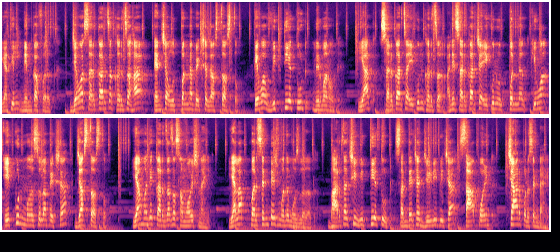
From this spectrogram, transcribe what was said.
यातील नेमका फरक. जेव्हा सरकारचा खर्च हा त्यांच्या उत्पन्नापेक्षा जास्त असतो तेव्हा वित्तीय तूट निर्माण होते. यात सरकारचा एकूण खर्च आणि सरकारच्या एकूण उत्पन्न किंवा एकूण महसुलापेक्षा जास्त असतो. यामध्ये कर्जाचा समावेश नाही. याला पर्सेंटेजमध्ये मोजलं जातं. भारताची वित्तीय तूट सध्याच्या जी डी पीच्या सहा पॉईंट चार पर्सेंट आहे.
